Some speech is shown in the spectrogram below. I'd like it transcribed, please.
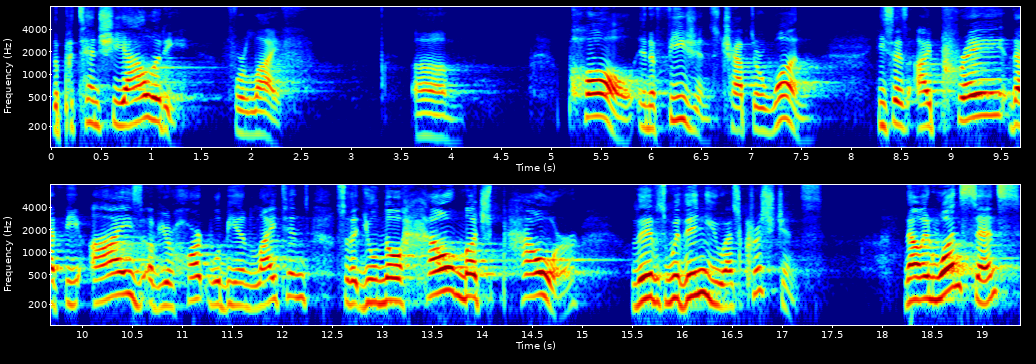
the potentiality for life. Um, Paul in Ephesians chapter 1, he says, I pray that the eyes of your heart will be enlightened so that you'll know how much power lives within you as Christians. Now, in one sense,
